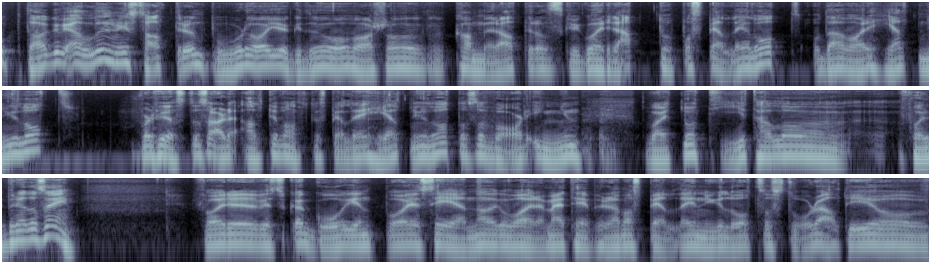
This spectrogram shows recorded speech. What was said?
oppdager vi alle. Vi satt rundt bordet og jugde og var så kamerater og skulle gå rett opp og spille en låt, og da var det helt ny låt. For det første så er det alltid vanskelig å spille en helt ny låt, og så var det ingen Det var ikke noe tid til å forberede seg. For eh, hvis du skal gå inn på en scene og være med i TV-program og spille en ny låt, så står du alltid og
